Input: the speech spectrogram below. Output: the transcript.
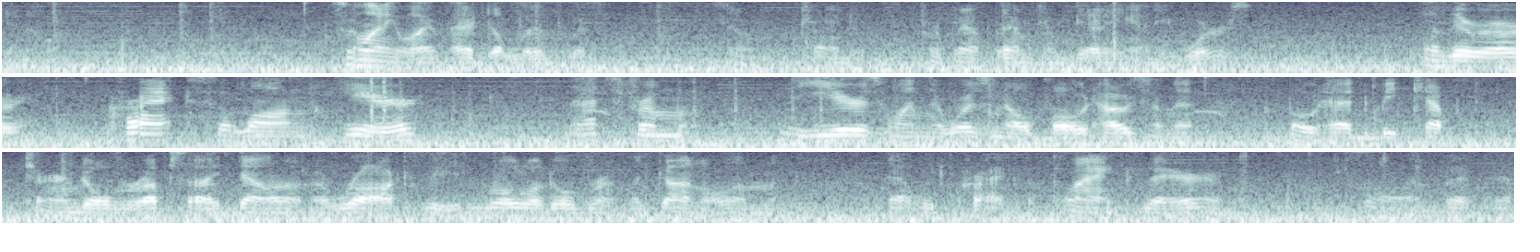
you know. So anyway, I've had to live with, you know, trying to prevent them from getting any worse. And there are cracks along here. That's from the years when there was no boathouse and the boat had to be kept turned over upside down on a rock. So you'd roll it over in the gunnel and that would crack the plank there and so on. But uh,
